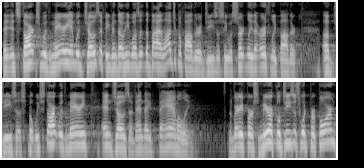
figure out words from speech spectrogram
It starts with Mary and with Joseph, even though he wasn't the biological father of Jesus, he was certainly the earthly father of Jesus. But we start with Mary and Joseph and a family. The very first miracle Jesus would perform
